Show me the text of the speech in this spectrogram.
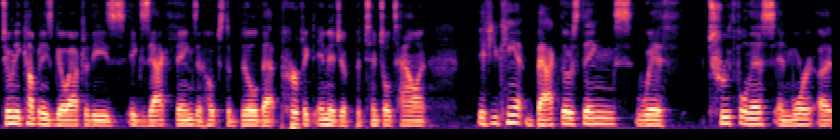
Too many companies go after these exact things in hopes to build that perfect image of potential talent. If you can't back those things with truthfulness and more uh,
